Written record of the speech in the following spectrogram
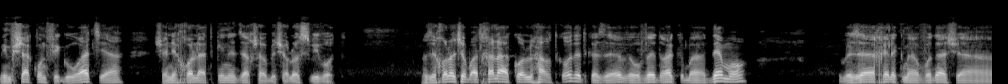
ממשק קונפיגורציה שאני יכול להתקין את זה עכשיו בשלוש סביבות. אז יכול להיות שבהתחלה הכל hard coded כזה ועובד רק בדמו, וזה היה חלק מהעבודה שה...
